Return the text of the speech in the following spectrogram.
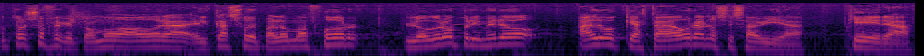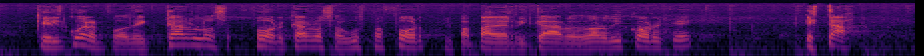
doctor Joffre, que tomó ahora el caso de Paloma Ford, logró primero algo que hasta ahora no se sabía, que era que el cuerpo de Carlos Ford, Carlos Augusto Ford, el papá de Ricardo, Eduardo y Jorge, está,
